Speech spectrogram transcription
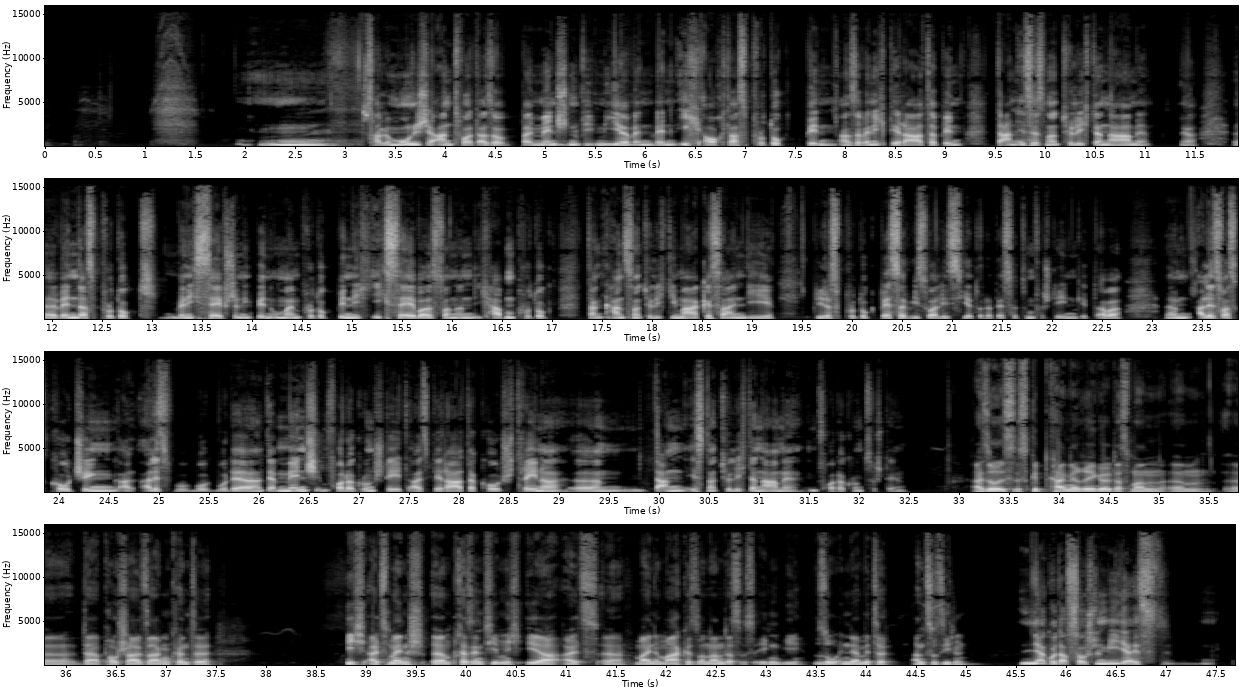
Hm, salomonische Antwort. Also bei Menschen wie mir, wenn, wenn ich auch das Produkt bin, also wenn ich Berater bin, dann ist es natürlich der Name. Ja, äh, wenn das Produkt, wenn ich selbstständig bin und mein Produkt bin nicht ich selber, sondern ich habe ein Produkt, dann kann es natürlich die Marke sein, die, die das Produkt besser visualisiert oder besser zum Verstehen gibt. Aber ähm, alles, was Coaching, alles, wo, wo, der, der Mensch im Vordergrund steht, als Berater, Coach, Trainer, ähm, dann ist natürlich der Name im Vordergrund zu stellen. Also es, es gibt keine Regel, dass man ähm, äh, da pauschal sagen könnte, ich als Mensch äh, präsentiere mich eher als äh, meine Marke, sondern das ist irgendwie so in der Mitte anzusiedeln. Ja gut, auf Social Media ist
